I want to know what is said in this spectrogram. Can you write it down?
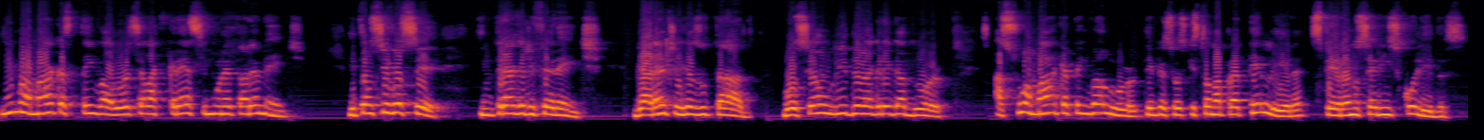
E uma marca tem valor se ela cresce monetariamente. Então, se você entrega diferente, garante resultado, você é um líder agregador, a sua marca tem valor. Tem pessoas que estão na prateleira esperando serem escolhidas.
